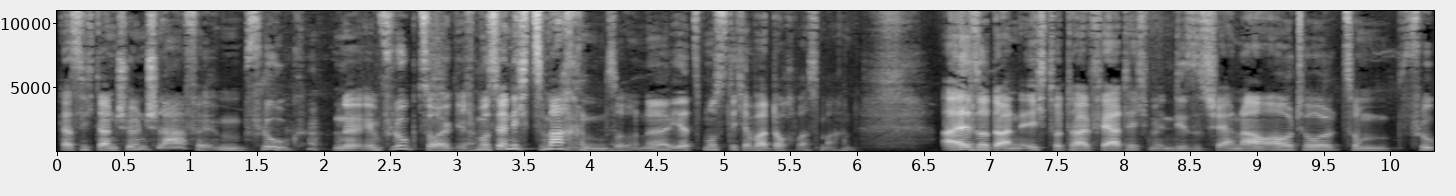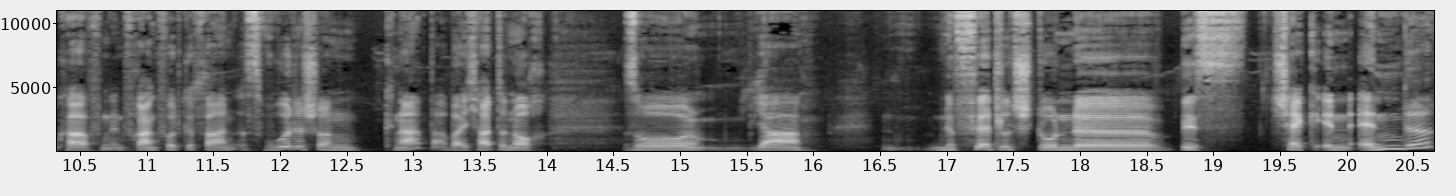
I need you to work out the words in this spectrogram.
dass ich dann schön schlafe im Flug, ne, im Flugzeug. Ich muss ja nichts machen, so, ne. Jetzt musste ich aber doch was machen. Also dann, ich total fertig in dieses Schernau-Auto zum Flughafen in Frankfurt gefahren. Es wurde schon knapp, aber ich hatte noch so, ja, eine Viertelstunde bis Check-in Ende.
